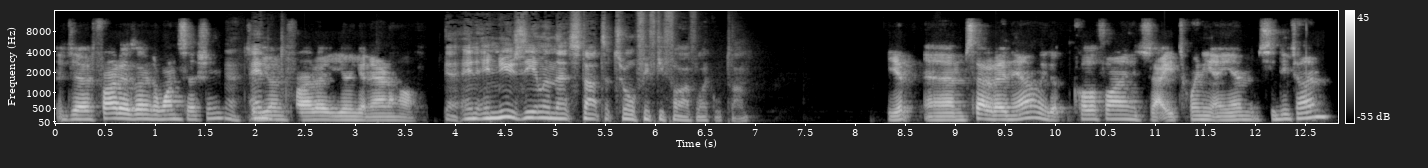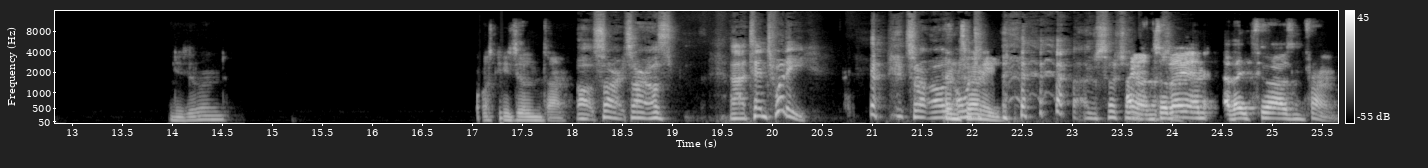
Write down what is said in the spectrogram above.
It's, uh, Friday's only the one session. Yeah, So if you're on Friday, you only get an hour and a half. Yeah, and in New Zealand that starts at twelve fifty five local time. Yep. Um, Saturday now we got qualifying. It's at eight twenty a.m. Sydney time. New Zealand. What's New Zealand time? Oh, sorry, sorry, I was uh, ten twenty. sorry, I, I, Ten want twenty. to- I was searching Hang on. So they and are they two hours in front?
